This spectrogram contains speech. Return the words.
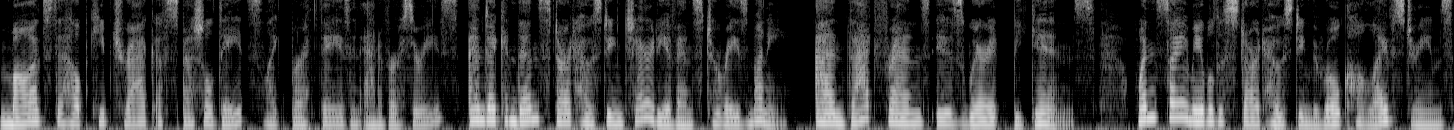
mods to help keep track of special dates like birthdays and anniversaries, and I can then start hosting charity events to raise money. And that, friends, is where it begins. Once I am able to start hosting the roll call live streams,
